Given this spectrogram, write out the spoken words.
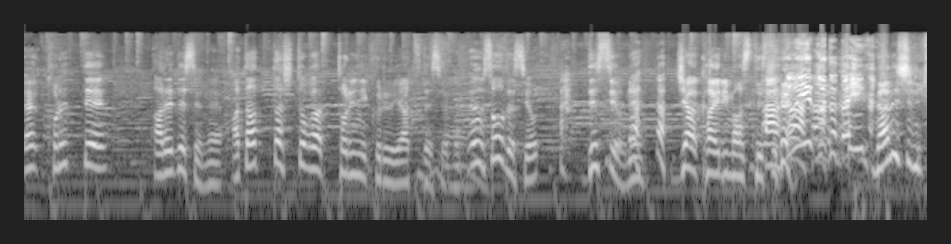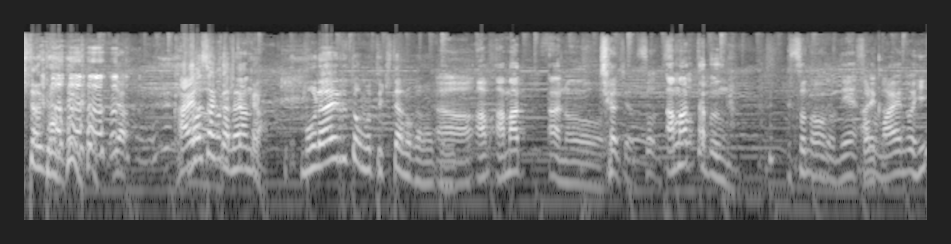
えこれってあれですよね。当たった人が取りに来るやつですよね。うん。そうですよ。ですよね。じゃあ帰りますって言って。どういうことどうい？うこ何しに来たんだ？いやまさかなんだかもらえると思って来たのかなとあーあ余っあのー違う違うそ余った分。そのねあれか。前の日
